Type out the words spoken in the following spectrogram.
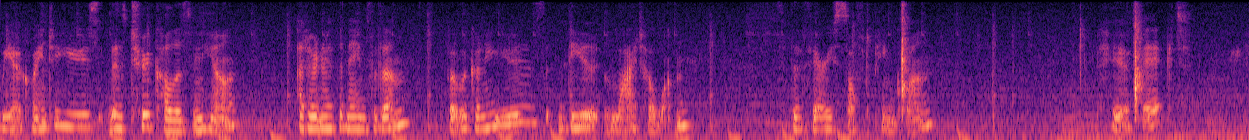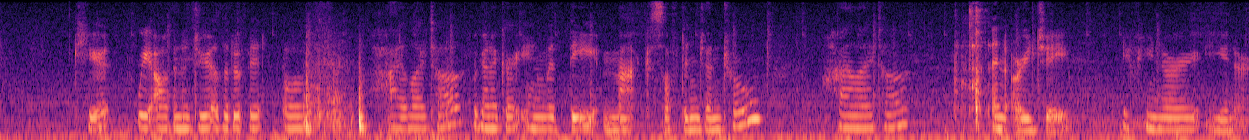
we are going to use, there's two colors in here. I don't know the names of them, but we're going to use the lighter one. The very soft pink one. Perfect. Cute. We are going to do a little bit of highlighter. We're going to go in with the MAC Soft and Gentle highlighter. An OG. If you know, you know.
